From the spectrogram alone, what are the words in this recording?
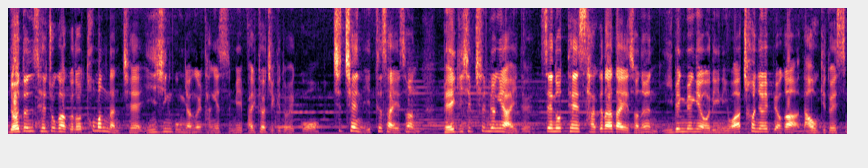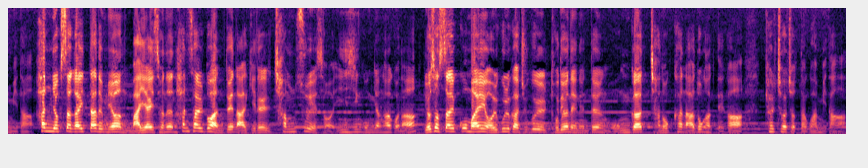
83조각으로 토막난 채 인신공양을 당했음이 밝혀지기도 했고 치첸 이트사에선 127명의 아이들, 세노테 사그라다에서는 200명의 어린이와 처녀의 뼈가 나오기도 했습니다. 한 역사가에 따르면 마야에서는 한 살도 안 된 아기를 참수해서 인신공양하거나 6살 꼬마의 얼굴 가죽을 도려내는 등 온갖 잔혹한 아동학대가 펼쳐졌다고 합니다.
